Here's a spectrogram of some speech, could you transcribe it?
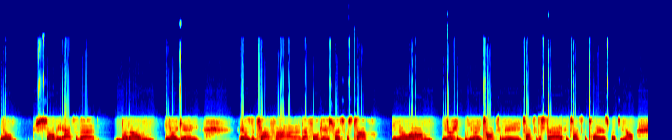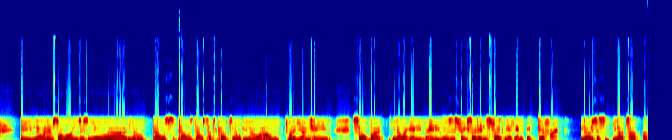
you know, shortly after that. But um, you know, again it was a tough. I, I, that four game stretch was tough. You know, um, you know, he, you know, he talked to me, he talked to the staff, he talked to the players. But you know, me knowing him so long, you just knew, uh, you know, that was that was that was tough to go through. You know, um, with a young team. So, but you know, like any any losing streak, so it didn't strike me as anything different. You know, it was just you know a tough a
